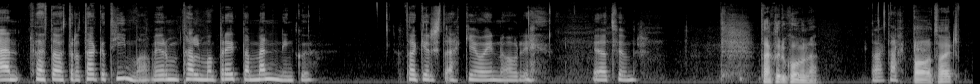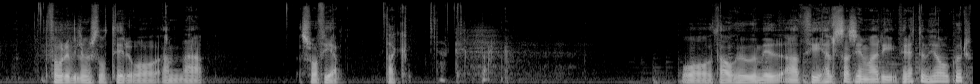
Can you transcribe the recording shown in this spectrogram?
en þetta eftir að taka tíma. Við erum að tala um að breyta menningu. Það gerist ekki á einu ári eða tvömur Takk fyrir komuna. Takk. Báða tvær, Þóri Viljánsdóttir og Anna Sofía. Takk. Takk. Takk. Og þá hugum við að því helsta sem var í fyrirtum hjá okkur.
